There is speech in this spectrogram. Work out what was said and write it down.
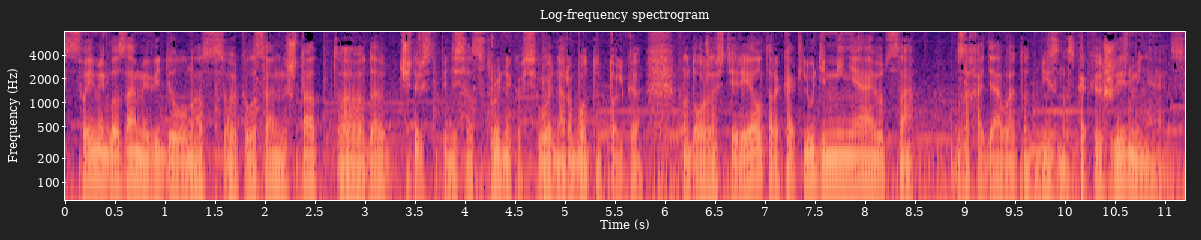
своими глазами видел, у нас колоссальный штат, э, да, 450 сотрудников сегодня работают только на должности риэлтора, как люди меняются, заходя в этот бизнес, как их жизнь меняется.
